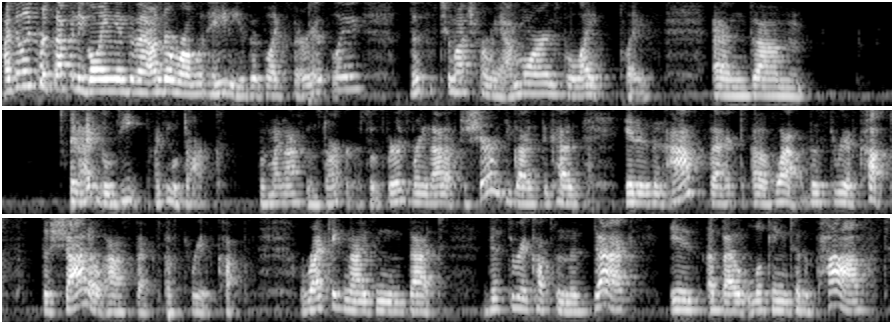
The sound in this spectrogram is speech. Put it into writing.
I feel like Persephone going into the underworld with Hades. It's like, seriously? This is too much for me. I'm more into the light place. And, um, and I can go deep. I can go dark. But my masculine's darker. So Spirit's bringing that up to share with you guys because it is an aspect of, wow, this Three of Cups. The shadow aspect of Three of Cups. Recognizing that this Three of Cups in this deck is about looking to the past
